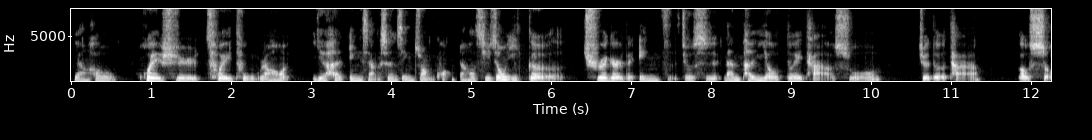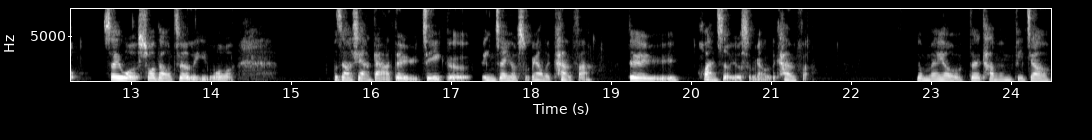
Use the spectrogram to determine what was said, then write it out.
然后会去催吐，然后也很影响身心状况。然后其中一个 trigger 的因子就是男朋友对他说，觉得他够瘦。所以我说到这里，我不知道现在大家对于这个病症有什么样的看法？对于患者有什么样的看法？有没有对他们比较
